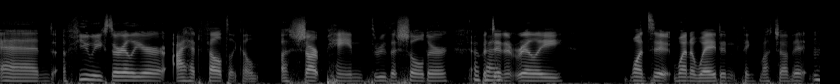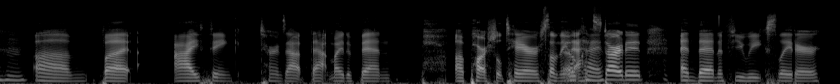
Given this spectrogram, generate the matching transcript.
And a few weeks earlier, I had felt like a, a sharp pain through the shoulder, Okay. but didn't really. Once it went away, didn't think much of it. Mhm. Um, but I think turns out that might have been a partial tear, something that had started, and then a few weeks later,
